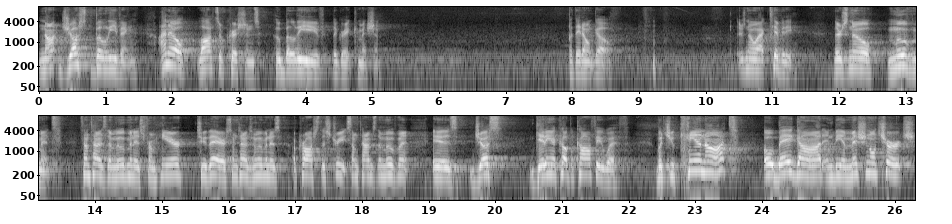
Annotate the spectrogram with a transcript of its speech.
not just believing. I know lots of Christians who believe the Great Commission, but they don't go. There's no activity, there's no movement. Sometimes the movement is from here to there. Sometimes the movement is across the street. Sometimes the movement is just getting a cup of coffee with. But you cannot obey God and be a missional church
